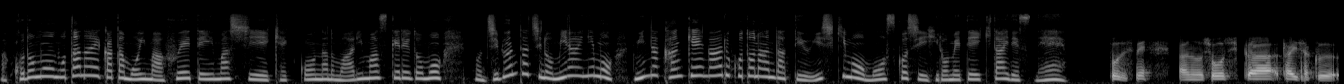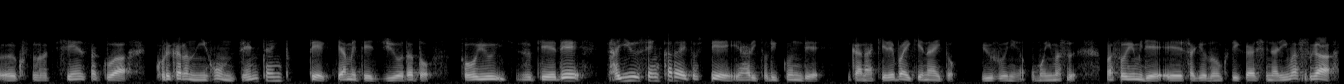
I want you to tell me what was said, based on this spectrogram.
まあ、子供を持たない方も今増えていますし結婚などもありますけれどももう自分たちの未来にもみんな関係があることなんだっていう意識ももう少し広めていきたいですね。そうですね。あの少子化対策子育て支援策はこれからの日本全体にとって極めて重要だとそういう位置づけで最優先課題としてやはり取り組んでいかなければいけないと。いうふうに思います。まあ、そういう意味で、えー、先ほどの繰り返しになりますが、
